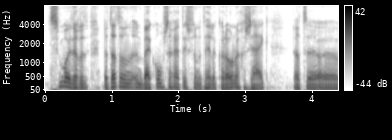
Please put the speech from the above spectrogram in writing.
Het is mooi dat het, dat, dat een, een bijkomstigheid is van het hele corona-gezeik. Dat eh,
